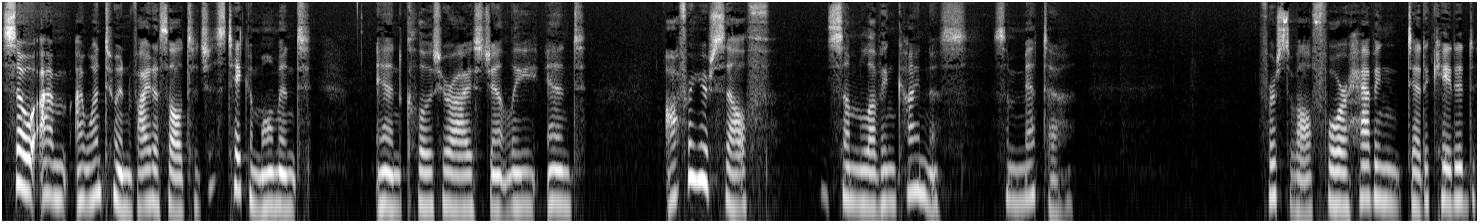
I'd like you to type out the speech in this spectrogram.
So, um, I want to invite us all to just take a moment and close your eyes gently and offer yourself some loving kindness, some metta. First of all, for having dedicated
